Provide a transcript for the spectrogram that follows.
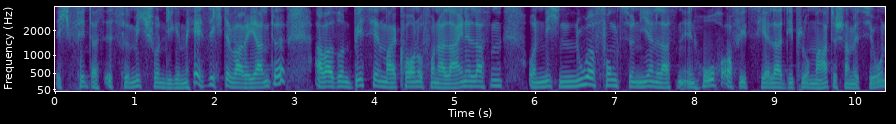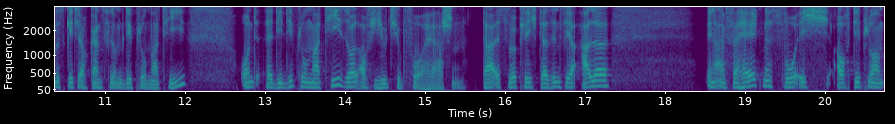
Ich finde, das ist für mich schon die gemäßigte Variante, aber so ein bisschen mal Korno von alleine lassen und nicht nur funktionieren lassen in hochoffizieller diplomatischer Mission. Es geht ja auch ganz viel um Diplomatie. Und äh, die Diplomatie soll auf YouTube vorherrschen. Da ist wirklich, da sind wir alle in einem Verhältnis, wo ich auf Diplom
